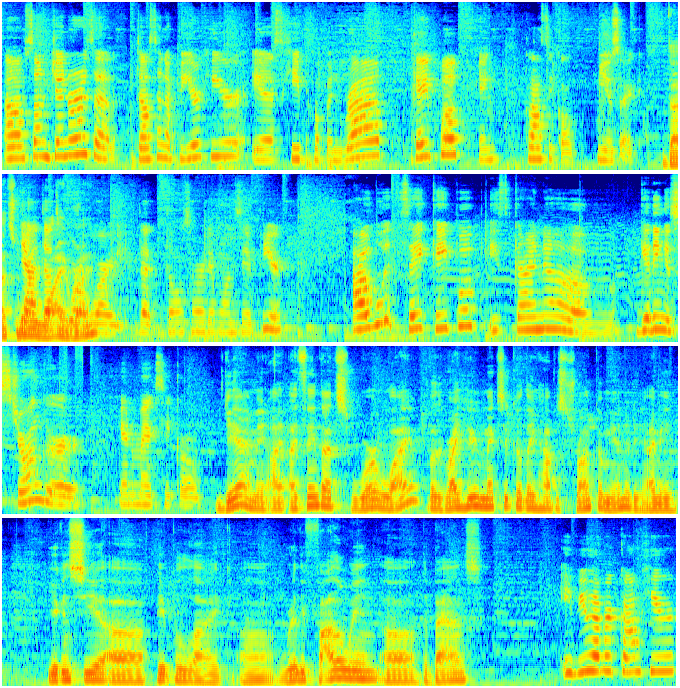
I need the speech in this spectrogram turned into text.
Um, some genres that doesn't appear here is hip hop and rap, K-pop, and classical music. That's yeah, worldwide, that's right? worldwide. That those are the ones that appear. I would say K-pop is kind of getting stronger in Mexico. Yeah, I mean, I, I think that's worldwide, but right here in Mexico, they have a strong community. I mean, you can see uh, people like uh, really following uh, the bands. If you ever come here,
